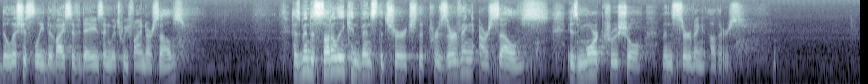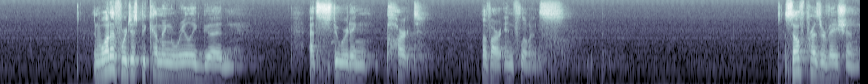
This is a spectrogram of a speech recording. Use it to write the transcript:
deliciously divisive days in which we find ourselves has been to subtly convince the church that preserving ourselves is more crucial than serving others? And what if we're just becoming really good at stewarding part of our influence? Self preservation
